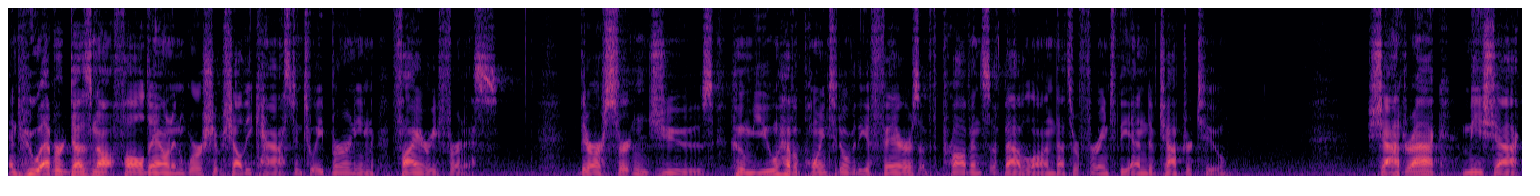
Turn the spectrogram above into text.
And whoever does not fall down and worship shall be cast into a burning, fiery furnace. There are certain Jews whom you have appointed over the affairs of the province of Babylon. That's referring to the end of chapter 2. Shadrach, Meshach,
